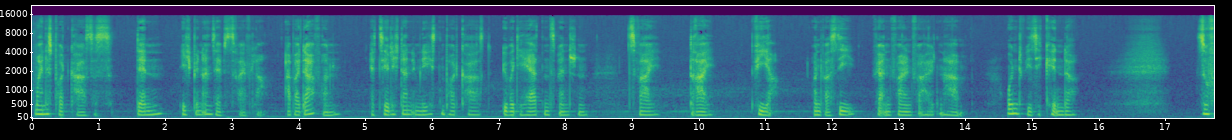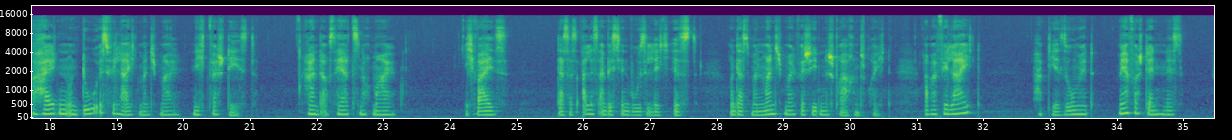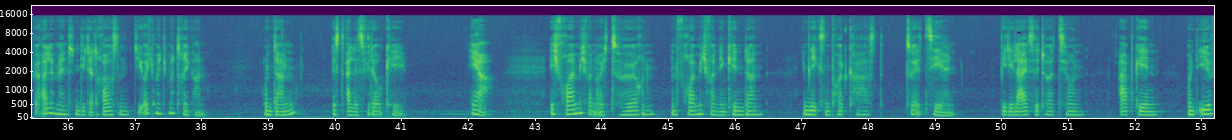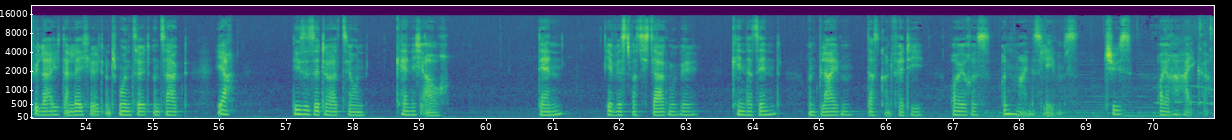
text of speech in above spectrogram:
meines Podcastes, denn ich bin ein Selbstzweifler. Aber davon erzähle ich dann im nächsten Podcast über die Herzensmenschen 2, 3, 4 und was sie für ein Fallenverhalten haben und wie sie Kinder so verhalten und du es vielleicht manchmal nicht verstehst. Hand aufs Herz nochmal. Ich weiß, dass das alles ein bisschen wuselig ist und dass man manchmal verschiedene Sprachen spricht. Aber vielleicht habt ihr somit mehr Verständnis für alle Menschen, die da draußen, die euch manchmal triggern. Und dann ist alles wieder okay. Ja, ich freue mich von euch zu hören und freue mich von den Kindern, im nächsten Podcast zu erzählen, wie die Live-Situationen abgehen und ihr vielleicht dann lächelt und schmunzelt und sagt, ja, diese Situation kenne ich auch. Denn ihr wisst, was ich sagen will. Kinder sind und bleiben das Konfetti eures und meines Lebens. Tschüss, eure Heike.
